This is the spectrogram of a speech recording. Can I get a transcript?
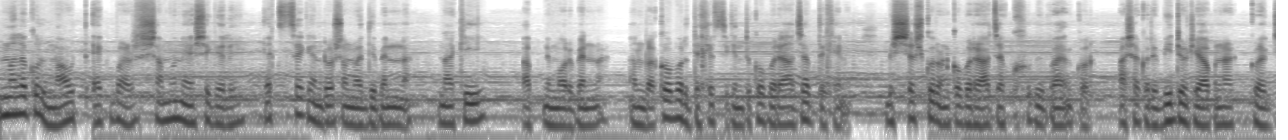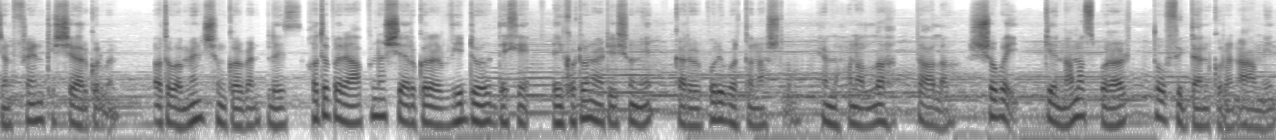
মালাকুল মাউত একবার সামনে এসে গেলে এক সেকেন্ডও সময় দিবেন না, নাকি আপনি মরবেন না? আমরা কবর দেখেছি, কিন্তু কবরে আজাব দেখেনি। বিশ্বাস করুন, কবরের আজাব খুবই ভয়ঙ্কর। আশা করি ভিডিওটি আপনার কয়েকজন ফ্রেন্ডকে শেয়ার করবেন। অথবা মেনশন করবেন প্লিজ হতে পারে আপনার শেয়ার করার ভিডিও দেখে এই ঘটনাটি শুনে কারোর পরিবর্তন আসলো। হ্যাঁ মহান আল্লাহ তাহলে সবাইকে নামাজ পড়ার তৌফিক দান করুন, আমিন।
